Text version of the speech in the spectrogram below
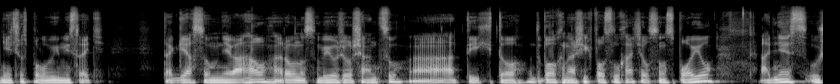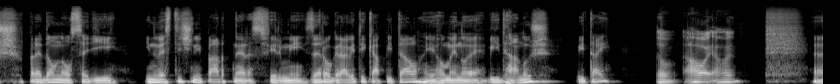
niečo spolu vymysleť tak ja som neváhal a rovno som využil šancu a týchto dvoch našich poslucháčov som spojil a dnes už predo mnou sedí investičný partner z firmy Zero Gravity Capital, jeho meno je Vít Hanuš. Vítaj. Ahoj, ahoj. E,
